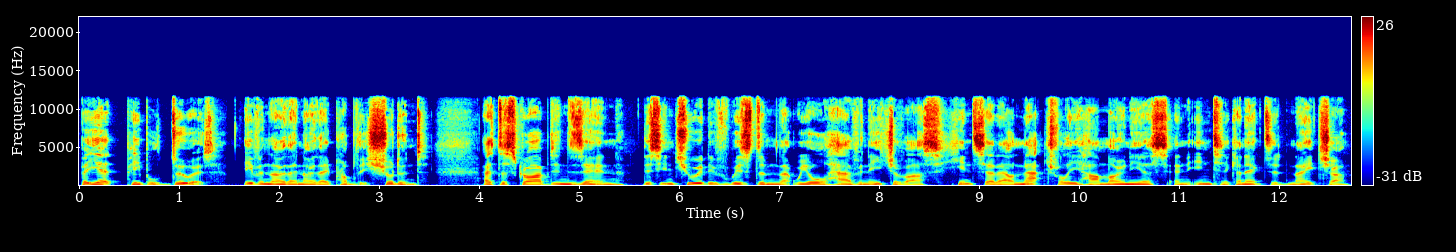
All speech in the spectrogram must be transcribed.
But yet people do it, even though they know they probably shouldn't. As described in Zen, this intuitive wisdom that we all have in each of us hints at our naturally harmonious and interconnected nature.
